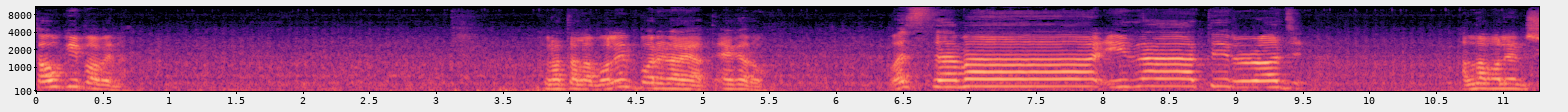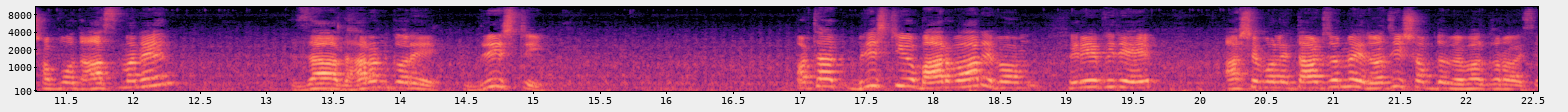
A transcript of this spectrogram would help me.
কাউকেই পাবে না। আল্লাহ তালা বলেন পরের আয়াত, এগারো। আল্লাহ বলেন, শপথ আসমানের যা ধারণ করে বৃষ্টি। অর্থাৎ বৃষ্টিও বারবার এবং ফিরে ফিরে আসে বলে তার জন্য রজি শব্দ ব্যবহার করা হয়েছে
